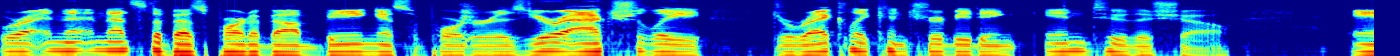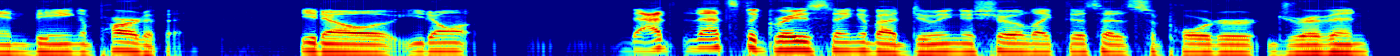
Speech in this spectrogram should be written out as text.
Right, and, and that's the best part about being a supporter is you're actually directly contributing into the show and being a part of it. You know, you don't that that's the greatest thing about doing a show like this is supporter driven.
